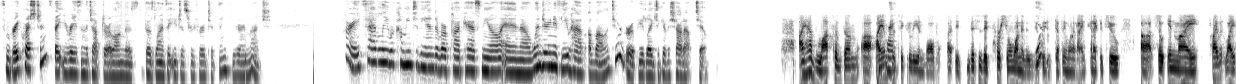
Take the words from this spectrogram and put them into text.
Some great questions that you raise in the chapter along those those lines that you just referred to. Thank you very much. All right, sadly, we're coming to the end of our podcast, Neil, and uh, wondering if you have a volunteer group you'd like to give a shout out to. I have lots of them. Uh, I am okay. particularly involved. Uh, it, this is a personal one. It is, yeah. it is definitely one that I am connected to. Uh, so in my private life,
